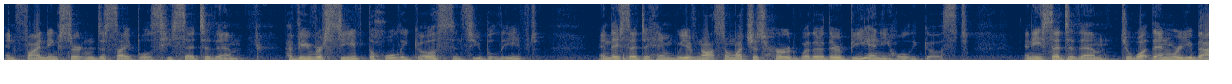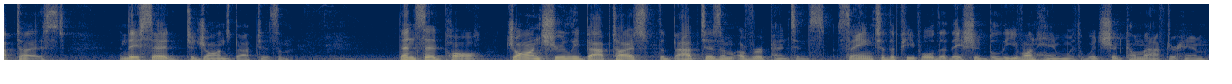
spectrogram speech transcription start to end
and finding certain disciples, he said to them, Have you received the Holy Ghost since you believed? And they said to him, We have not so much as heard whether there be any Holy Ghost. And he said to them, To what then were you baptized? And they said, To John's baptism. Then said Paul, John truly baptized the baptism of repentance, saying to the people that they should believe on him with which should come after him,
